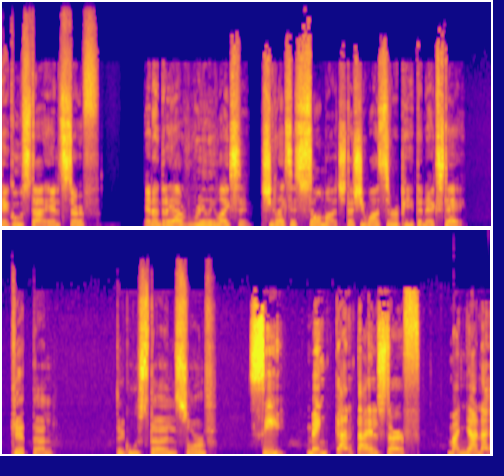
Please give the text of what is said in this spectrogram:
¿Te gusta el surf? And Andrea really likes it. She likes it so much that she wants to repeat the next day. ¿Qué tal? ¿Te gusta el surf? Sí, me encanta el surf. Mañana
